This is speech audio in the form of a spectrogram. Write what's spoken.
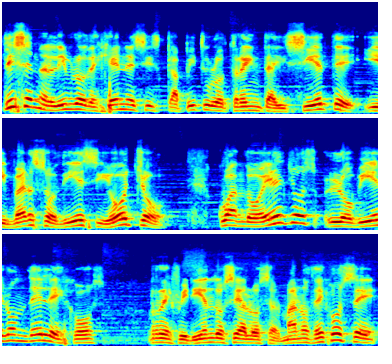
Dice en el libro de Génesis capítulo 37 y verso 18, cuando ellos lo vieron de lejos, refiriéndose a los hermanos de José,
